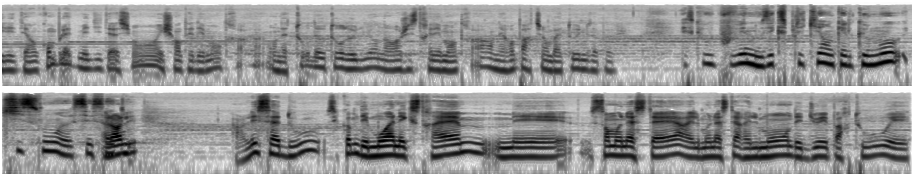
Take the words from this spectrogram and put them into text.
Il était en complète méditation, il chantait des mantras. On a tourné autour de lui, on a enregistré les mantras, on est reparti en bateau, il nous a pas vus. Est-ce que vous pouvez nous expliquer en quelques mots qui sont euh, ces sadhus? Les, sadhus, c'est comme des moines extrêmes, mais sans monastère, et le monastère est le monde, et Dieu est partout, et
